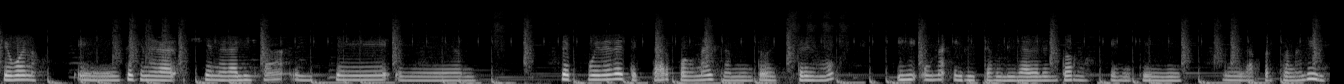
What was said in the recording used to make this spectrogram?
Que bueno, se generaliza y se, se puede detectar por un aislamiento extremo y una irritabilidad del entorno en el que la persona vive.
